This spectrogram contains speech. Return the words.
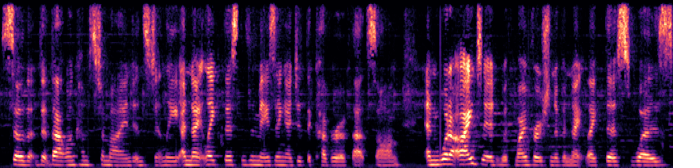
So that, that that one comes to mind instantly. A night like this is amazing. I did the cover of that song. And what i did with my version of a night like this was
